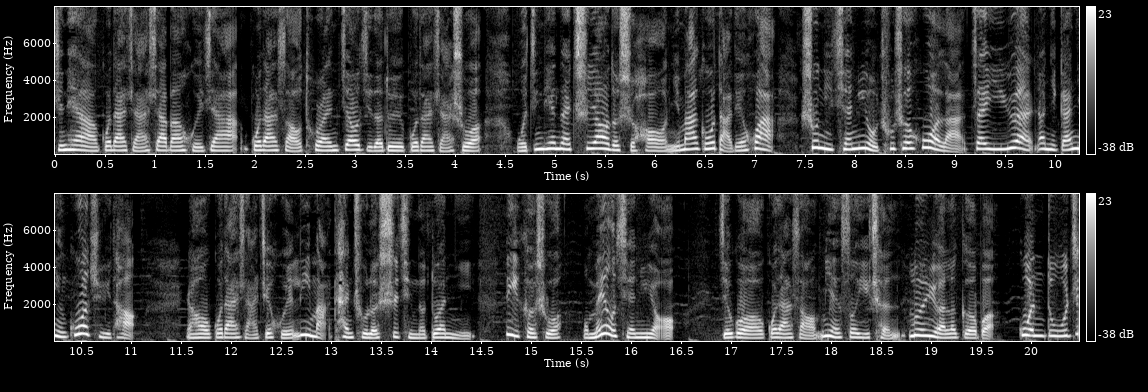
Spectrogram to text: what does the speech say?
今天啊，郭大侠下班回家，郭大嫂突然焦急地对郭大侠说：“我今天在吃药的时候，你妈给我打电话说你前女友出车祸了，在医院，让你赶紧过去一趟。”然后郭大侠这回立马看出了事情的端倪，立刻说：“我没有前女友。”结果郭大嫂面色一沉，抡圆了胳膊，滚犊子！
